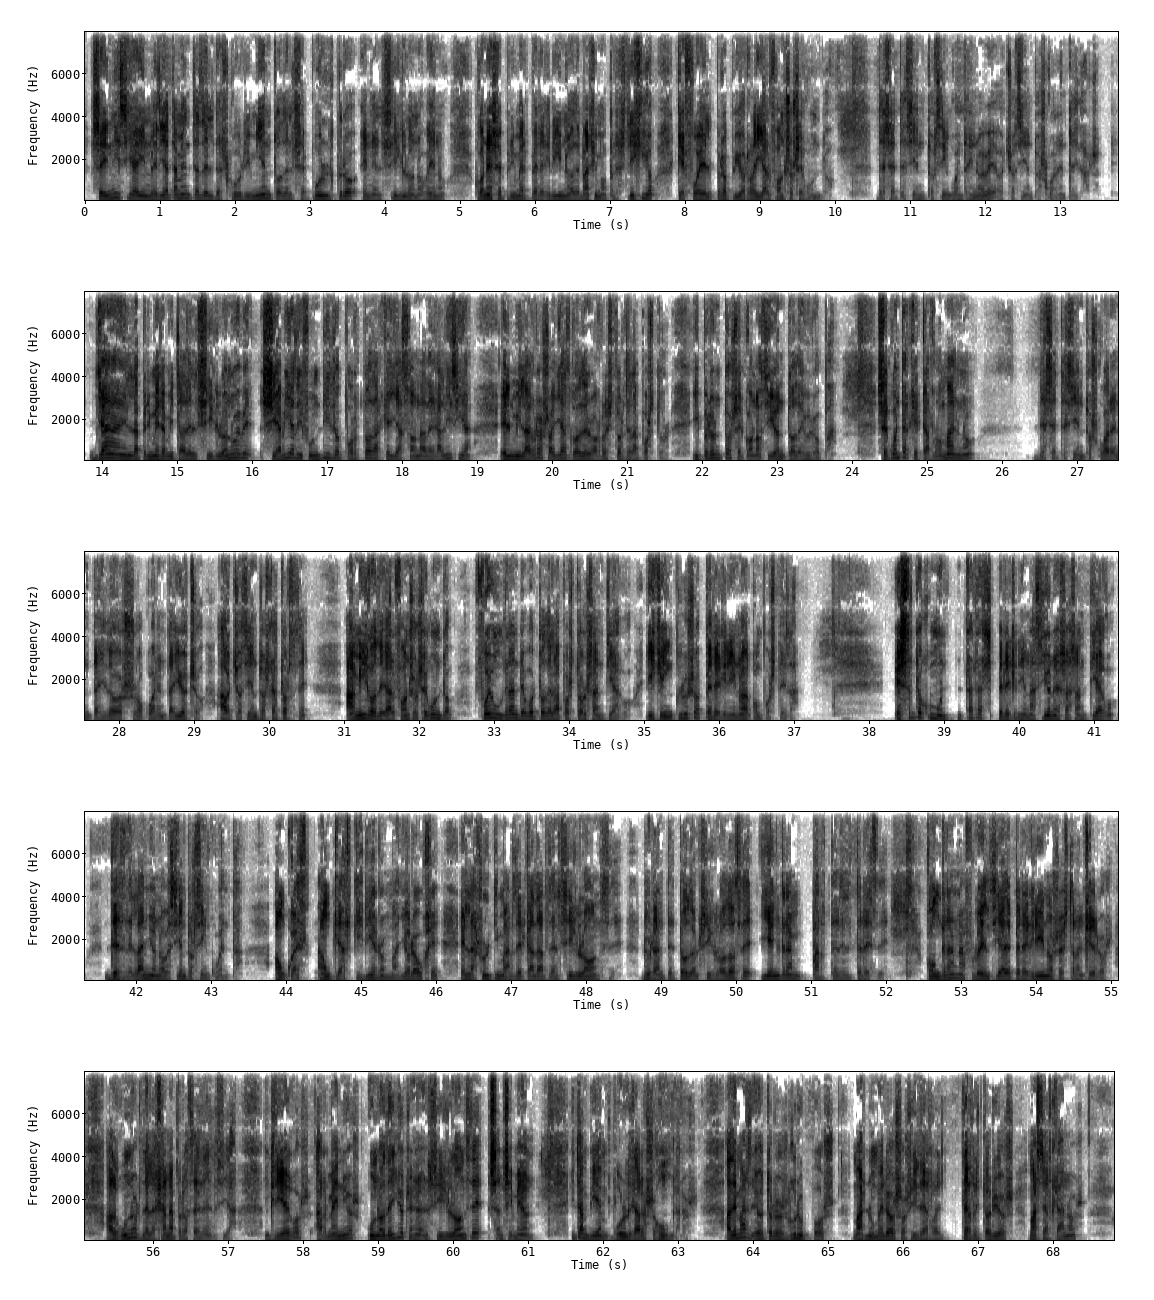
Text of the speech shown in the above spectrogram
se inicia inmediatamente del descubrimiento del sepulcro en el siglo IX con ese primer peregrino de máximo prestigio que fue el propio rey Alfonso II, de 759 a 842. Ya en la primera mitad del siglo IX se había difundido por toda aquella zona de Galicia el milagroso hallazgo de los restos del apóstol, y pronto se conoció en toda Europa. Se cuenta que Carlomagno, de 742 o 48 a 814, amigo de Alfonso II, fue un gran devoto del apóstol Santiago y que incluso peregrinó a Compostela. Están documentadas peregrinaciones a Santiago desde el año 950, aunque, adquirieron mayor auge en las últimas décadas del siglo XI, durante todo el siglo XII y en gran parte del XIII, con gran afluencia de peregrinos extranjeros, algunos de lejana procedencia, griegos, armenios, uno de ellos en el siglo XI, San Simeón, y también búlgaros o húngaros, además de otros grupos más numerosos y de territorios más cercanos,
